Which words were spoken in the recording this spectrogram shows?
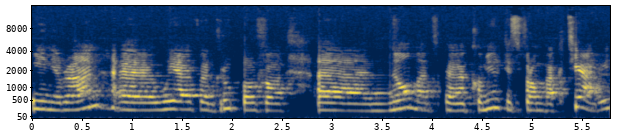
in Iran, uh, we have a group of uh, uh nomad uh, communities from Bakhtiari,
